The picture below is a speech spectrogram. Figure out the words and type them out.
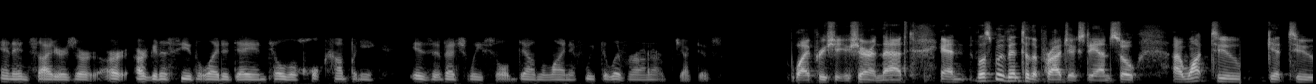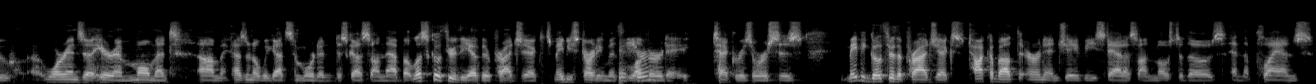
and insiders are are, are going to see the light of day until the whole company is eventually sold down the line if we deliver on our objectives. Well, I appreciate you sharing that. And let's move into the projects, Dan. So I want to get to Warintza here in a moment, um, because I know we got some more to discuss on that. But let's go through the other projects, maybe starting with sure. La Verde Teck Resources. Maybe go through the projects, talk about the earn and JV status on most of those, and the plans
